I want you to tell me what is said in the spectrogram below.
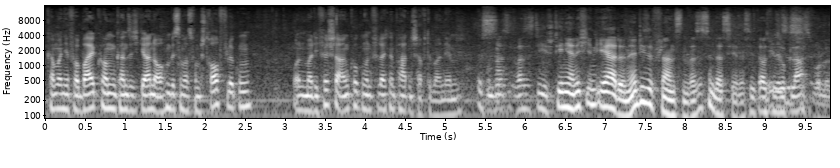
Kann man hier vorbeikommen, kann sich gerne auch ein bisschen was vom Strauch pflücken und mal die Fische angucken und vielleicht eine Patenschaft übernehmen. Was, was ist die? Stehen ja nicht in Erde, ne? Diese Pflanzen. Was ist denn das hier? Das sieht aus wie das so ist- Glaswolle.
